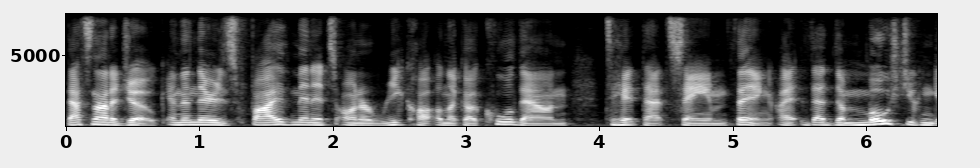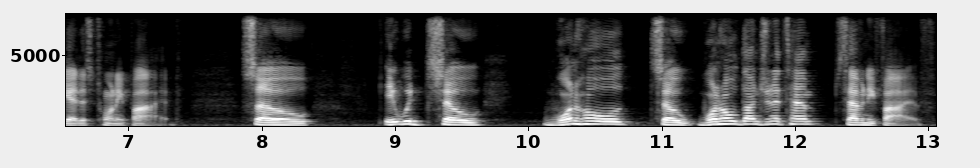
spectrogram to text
That's not a joke. And then there's 5 minutes on a recall on like a cooldown to hit that same thing. I, that the most you can get is 25. So it would so one whole so one whole dungeon attempt 75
